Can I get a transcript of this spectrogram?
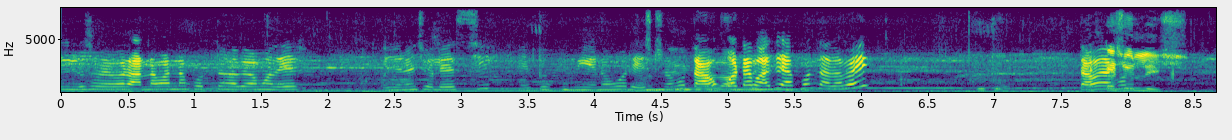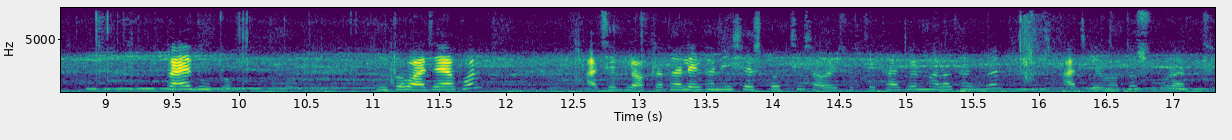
এগুলো সব এবার রান্না বান্না করতে হবে আমাদের। ওই জন্য চলে এসেছি। একটু ঘুমিয়ে নেব রেস্ট নেব। তাও কটা বাজে এখন দাদা ভাই দুটো। তাও চল্লিশ। প্রায় দুটো। দুটো বাজে এখন। আজকে ব্লগটা তাহলে এখানেই শেষ করছি। সবাই সুস্থ থাকবেন ভালো থাকবেন। আজকের মতো শুভরাত্রি।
